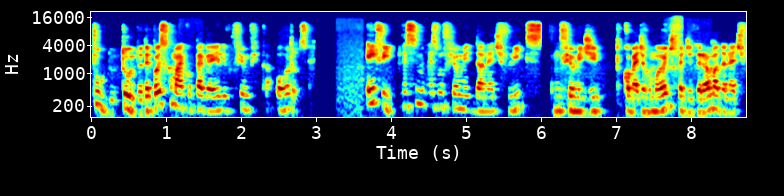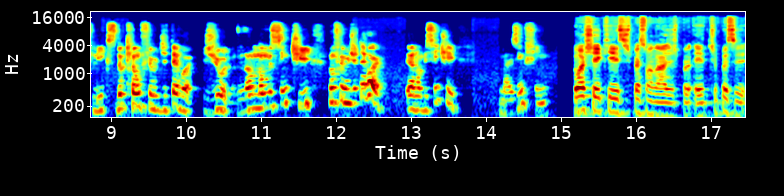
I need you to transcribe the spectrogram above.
tudo, tudo. Depois que o Michael pega ele, o filme fica horroroso. Enfim, parece mais um filme da Netflix, um filme de comédia romântica, de drama da Netflix, do que um filme de terror. Juro. Não, não me senti num filme de terror. Eu não me senti. Mas enfim. Eu achei que esses personagens, eh, tipo esse,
